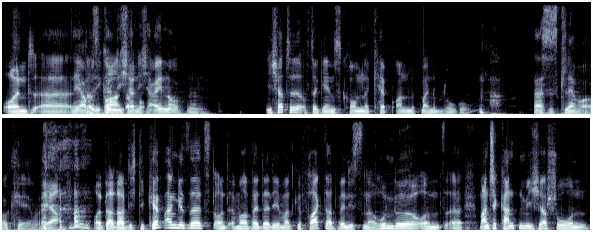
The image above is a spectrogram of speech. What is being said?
Und äh, Nee, aber die können dich ja nicht einordnen. Ich hatte auf der Gamescom eine Cap an mit meinem Logo. Das ist clever, okay. Ja. Und dann hatte ich die Cap angesetzt und immer, wenn dann jemand gefragt hat, wenn ich es in einer Runde und äh, manche kannten mich ja schon.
